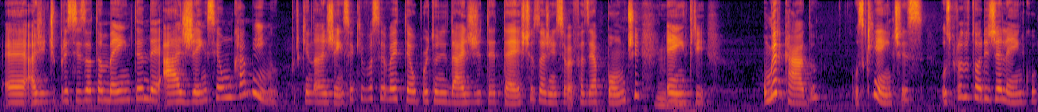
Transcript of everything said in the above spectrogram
é, a gente precisa também entender. A agência é um caminho, porque na agência que você vai ter a oportunidade de ter testes, a agência vai fazer a ponte entre o mercado, os clientes, os produtores de elenco,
